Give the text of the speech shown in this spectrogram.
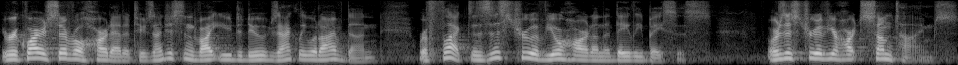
It requires several heart attitudes. I just invite you to do exactly what I've done. Reflect is this true of your heart on a daily basis? Or is this true of your heart sometimes?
